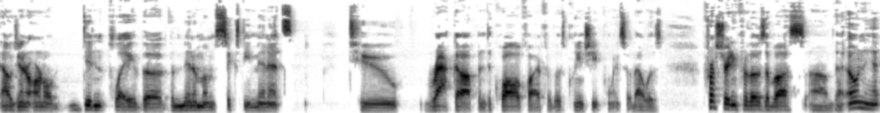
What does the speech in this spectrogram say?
Alexander Arnold didn't play the the minimum 60 minutes to rack up and to qualify for those clean sheet points. So that was frustrating for those of us um, that own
